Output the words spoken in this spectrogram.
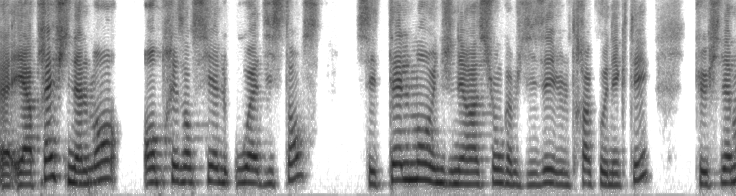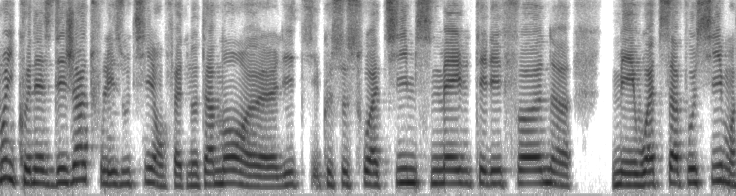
Euh, et après, finalement, en présentiel ou à distance, c'est tellement une génération, comme je disais, ultra connectée que finalement, ils connaissent déjà tous les outils, en fait, notamment les, que ce soit Teams, mail, téléphone, mais WhatsApp aussi. Moi,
